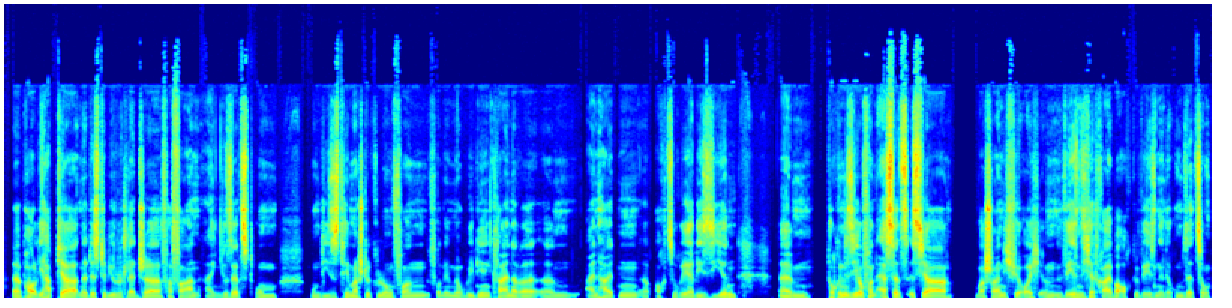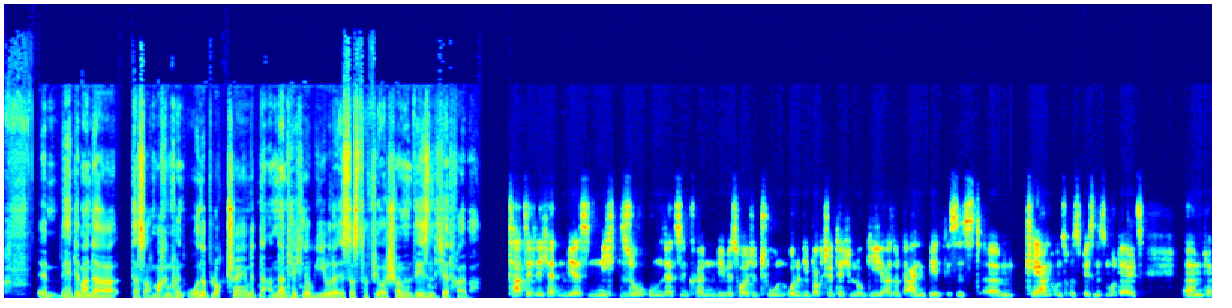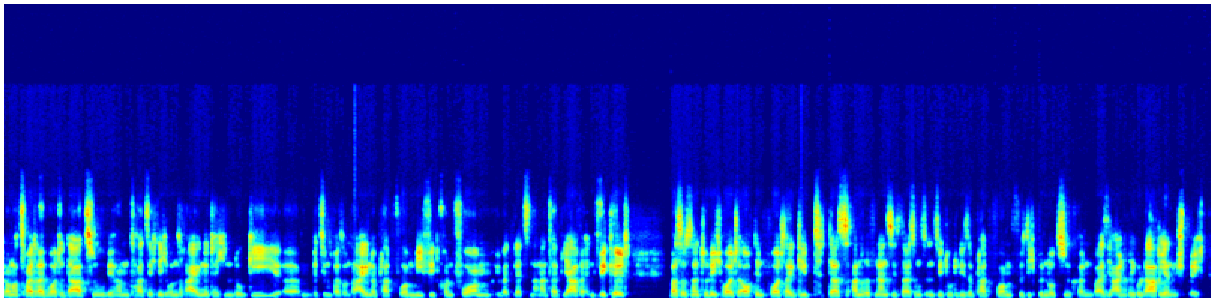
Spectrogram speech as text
Äh, Paul, ihr habt ja eine Distributed Ledger Verfahren eingesetzt, um um dieses Thema Stückelung von, von Immobilien in kleinere ähm, Einheiten äh, auch zu realisieren. Ähm, Tokenisierung von Assets ist ja wahrscheinlich für euch ein wesentlicher Treiber auch gewesen in der Umsetzung. Ähm, hätte man da das auch machen können ohne Blockchain mit einer anderen Technologie oder ist das für euch schon ein wesentlicher Treiber? Tatsächlich hätten wir es nicht so umsetzen können, wie wir es heute tun, ohne die Blockchain-Technologie. Also dahingehend ist es ähm, Kern unseres Businessmodells. Ähm, vielleicht auch noch zwei, drei Worte dazu. Wir haben tatsächlich unsere eigene Technologie ähm, beziehungsweise unsere eigene Plattform MIFID-konform über die letzten anderthalb Jahre entwickelt, was uns natürlich heute auch den Vorteil gibt, dass andere Finanzdienstleistungsinstitute diese Plattform für sich benutzen können, weil sie allen Regularien entspricht.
